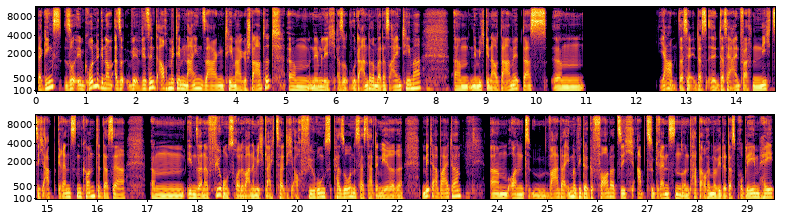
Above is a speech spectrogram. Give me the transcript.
da ging es so im Grunde genommen, also wir, wir sind auch mit dem Nein-Sagen-Thema gestartet, ähm, nämlich, also unter anderem war das ein Thema, ähm, nämlich genau damit, dass ähm, ja, dass er, dass, äh, dass er einfach nicht sich abgrenzen konnte, dass er ähm, in seiner Führungsrolle war, nämlich gleichzeitig auch Führungsperson, das heißt, er hatte mehrere Mitarbeiter ähm, und war da immer wieder gefordert, sich abzugrenzen und hatte auch immer wieder das Problem, hey,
